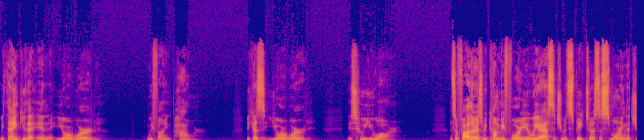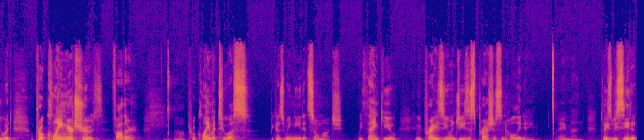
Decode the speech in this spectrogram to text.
We thank you that in your word we find power because your word is who you are. And so, Father, as we come before you, we ask that you would speak to us this morning, that you would proclaim your truth, Father. Uh, proclaim it to us because we need it so much. We thank you. We praise you in Jesus' precious and holy name. Amen. Please be seated.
